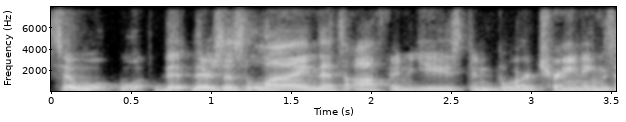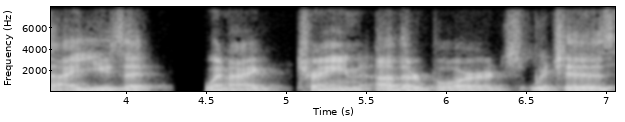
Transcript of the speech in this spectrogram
so w- w- there's this line that's often used in board trainings i use it when i train other boards which is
